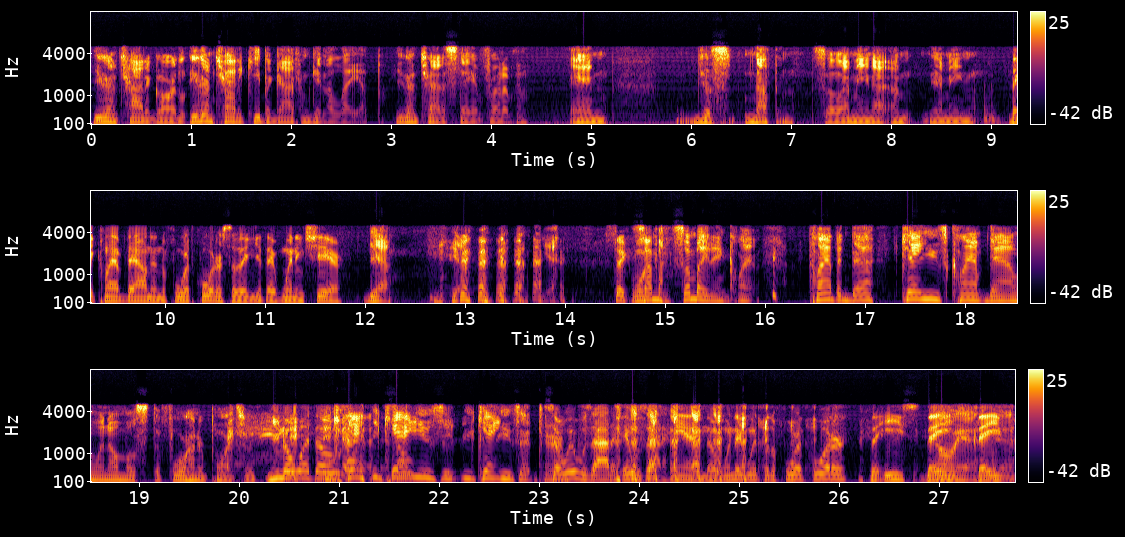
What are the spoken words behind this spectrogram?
you're gonna try to guard. You're gonna try to keep a guy from getting a layup. You're gonna try to stay in front of him, and just nothing. So I mean, I, I'm, I mean, They clamp down in the fourth quarter so they can get that winning share. yeah, yeah, yeah. Take one- Somebody, somebody didn't clamp. Clamping down, you can't use clamp down when almost the 400 points are. You know what though? You can't, you can't So- use it. You can't use that term. So it was out of it was out of hand though. When they went to the fourth quarter, the East they Oh, yeah, they yeah,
